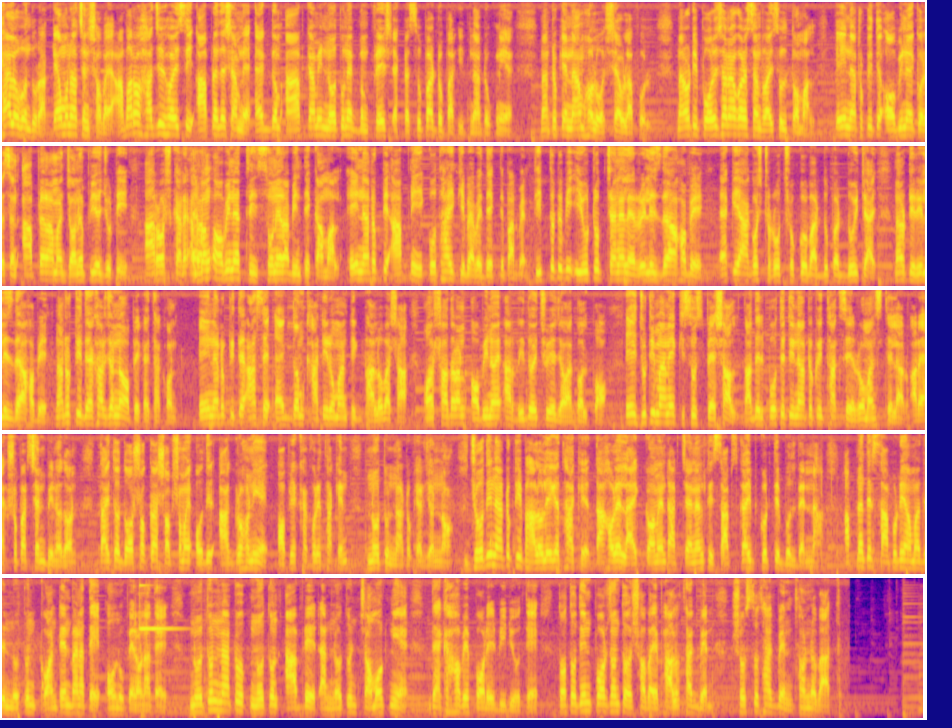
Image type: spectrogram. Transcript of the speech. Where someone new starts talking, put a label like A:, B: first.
A: Hello বন্ধুরা, কেমন আছেন সবাই? আবারও হাজির হয়েছি আপনাদের সামনে একদম আপকামিং নতুন একদম ফ্রেশ একটা সুপার টুপার হিট নাটক নিয়ে। নাটকের নাম হলো শেওলা ফুল। নাটকটি পরিচালনা করেছেন রাইসুল তমাল। এই নাটকটিতে অভিনয় করেছেন আপনার আমার জনপ্রিয় জুটি খান এবং অভিনেত্রী সোনেরা বিনতে কামাল। এই নাটকটি আপনি কোথায় কীভাবে দেখতে পারবেন? তৃপ্ত টিভি ইউটিউব চ্যানেলে রিলিজ দেওয়া হবে একই আগস্ট, রোজ শুক্রবার দুপুর দুইটায় নাটকটি রিলিজ দেওয়া হবে। নাটকটি দেখার জন্য অপেক্ষায় থাকুন। এই নাটকটিতে আছে একদম খাঁটি রোমান্টিক ভালোবাসা, অসাধারণ অভিনয় আর হৃদয় ছুঁয়ে যাওয়া গল্প। এই জুটি মানে কিছু স্পেশাল তাদের প্রতিটি নাটকেই থাকছে রোমান্স থ্রিলার আর একশো পার্সেন্ট বিনোদন। তাই তো দর্শকরা সবসময় অধীর আগ্রহ নিয়ে অপেক্ষা করে থাকেন নতুন নাটকের জন্য। যদি নাটকটি ভালো লেগে থাকে, তাহলে লাইক কমেন্ট আর চ্যানেলটি সাবস্ক্রাইব করতে ভুলবেন না। আপনাদের সাপোর্টে আমাদের নতুন কন্টেন্ট বানাতে অনুপ্রেরণা দেয়। নতুন নাটক, নতুন আপডেট আর নতুন চমক নিয়ে দেখা হবে পরের ভিডিওতে। ততদিন পর্যন্ত সবাই ভালো থাকবেন, সুস্থ থাকবেন, ধন্যবাদ।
